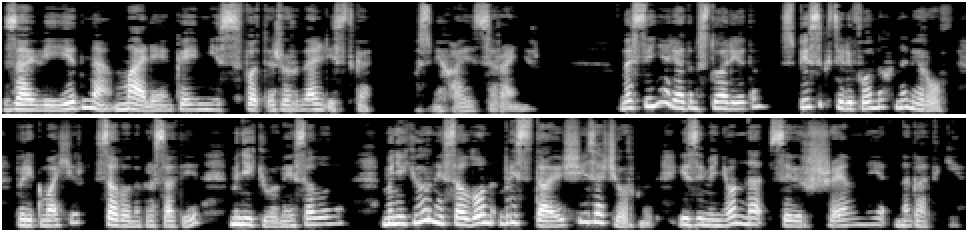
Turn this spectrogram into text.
завидно, маленькая мисс-фотожурналистка?» — усмехается Раннер. На стене рядом с туалетом список телефонных номеров, парикмахер, салоны красоты, маникюрные салоны. Маникюрный салон блистающий зачеркнут и заменен на совершенные ноготки.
